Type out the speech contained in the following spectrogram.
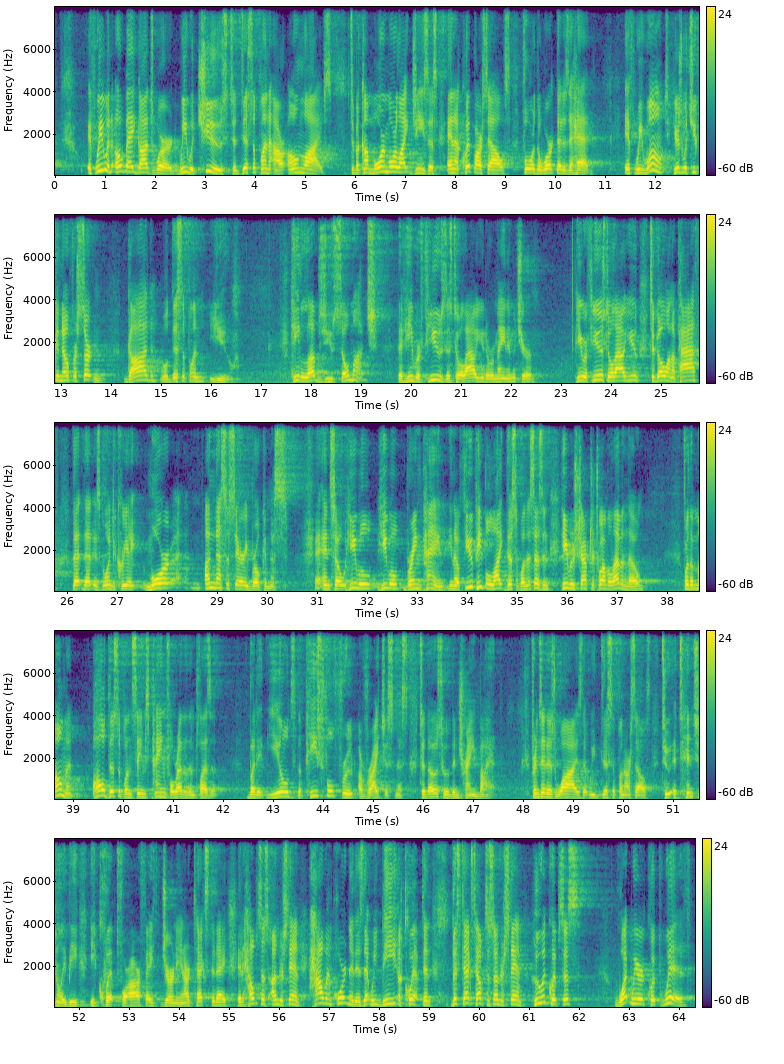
If we would obey God's word, we would choose to discipline our own lives to become more and more like Jesus and equip ourselves for the work that is ahead. If we won't, here's what you can know for certain God will discipline you. He loves you so much that He refuses to allow you to remain immature. He refused to allow you to go on a path that, that is going to create more unnecessary brokenness. And so he will, he will bring pain. You know, few people like discipline. It says in Hebrews chapter 12, 11, though, for the moment, all discipline seems painful rather than pleasant but it yields the peaceful fruit of righteousness to those who have been trained by it. Friends, it is wise that we discipline ourselves to intentionally be equipped for our faith journey. In our text today, it helps us understand how important it is that we be equipped. And this text helps us understand who equips us, what we're equipped with,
